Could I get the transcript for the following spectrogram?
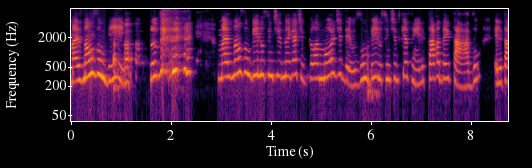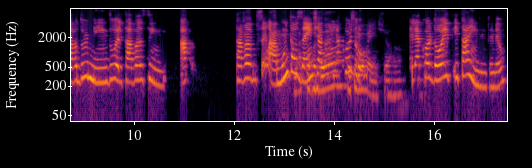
mas não zumbi. no... mas não zumbi no sentido negativo, pelo amor de Deus. Zumbi no sentido que, assim, ele estava deitado, ele estava dormindo, ele estava, assim, a... tava, sei lá, muito ausente, acordou, agora ele acordou. Uhum. Ele acordou e, e tá indo, entendeu?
